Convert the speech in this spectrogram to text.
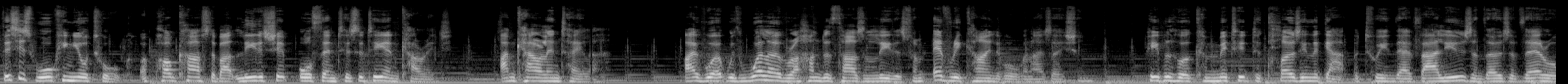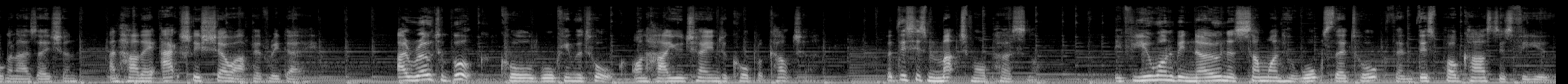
This is Walking Your Talk, a podcast about leadership, authenticity, and courage. I'm Carolyn Taylor. I've worked with well over 100,000 leaders from every kind of organization. People who are committed to closing the gap between their values and those of their organization and how they actually show up every day. I wrote a book called Walking the Talk on how you change a corporate culture. But this is much more personal. If you want to be known as someone who walks their talk, then this podcast is for you.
